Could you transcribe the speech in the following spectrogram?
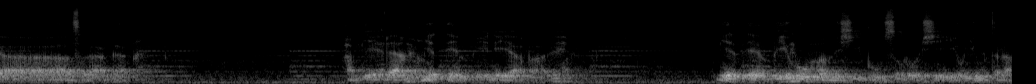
ရားဆိုတာကအမြဲတမ်းမြင့်တင်ပေးနေရပါတယ်မြင့်တင်ပေးဖို့မှမရှိဘူးဆိုလို့ရှိရင်ယောဂီမူတရာ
